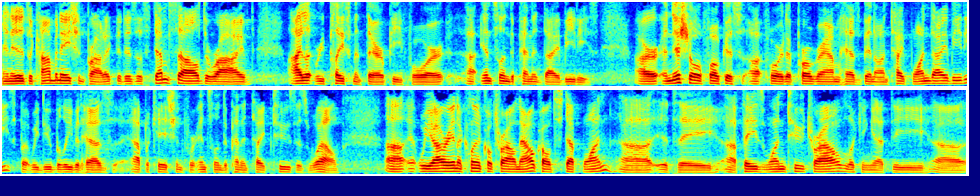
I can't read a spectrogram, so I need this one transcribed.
and it is a combination product. It is a stem cell derived islet replacement therapy for uh, insulin dependent diabetes. Our initial focus uh, for the program has been on type 1 diabetes, but we do believe it has application for insulin dependent type 2s as well. Uh, we are in a clinical trial now called STEP 1. Uh, it's a uh, phase 1 2 trial looking at the uh,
